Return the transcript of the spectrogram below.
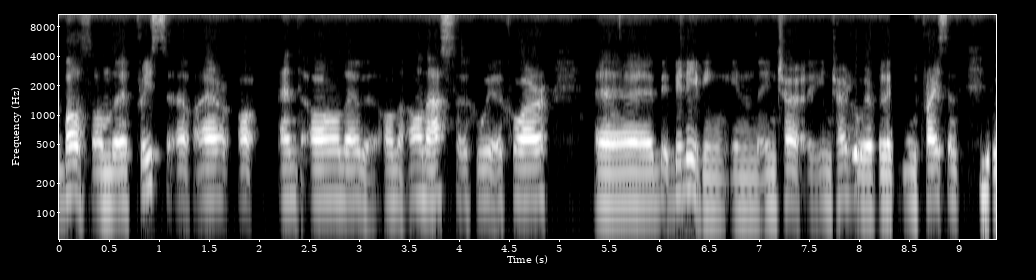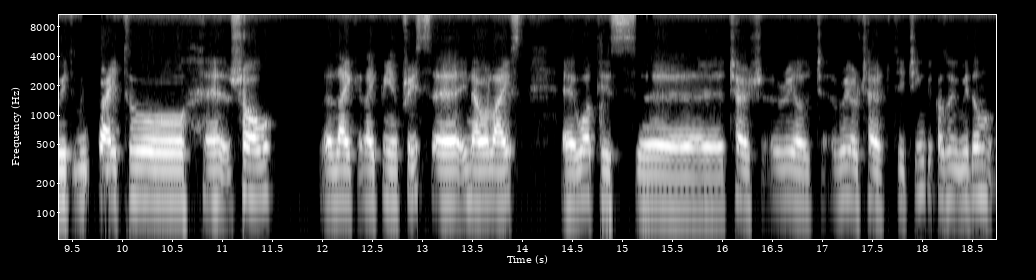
both on the priests and on on on us who who are uh, believing in in church, in church. We are believing in Christ, and we, we try to uh, show, like like me and uh, in our lives, what is church real real church teaching because we, we don't.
